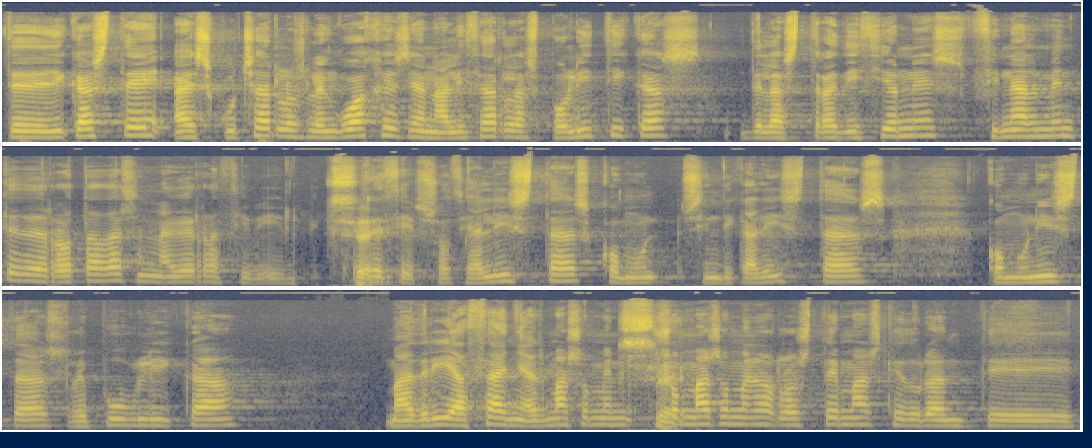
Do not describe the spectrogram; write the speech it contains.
te dedicaste a escuchar los lenguajes y analizar las políticas de las tradiciones finalmente derrotadas en la guerra civil, es decir, socialistas, sindicalistas, comunistas, república, Madrid, hazañas, más o menos, son más o menos los temas que durante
